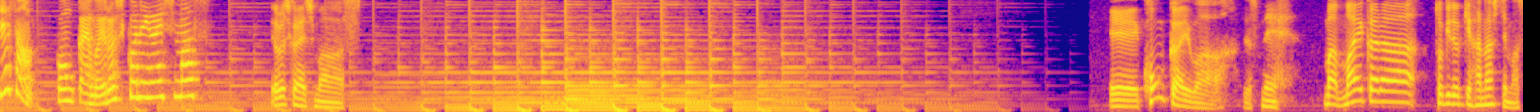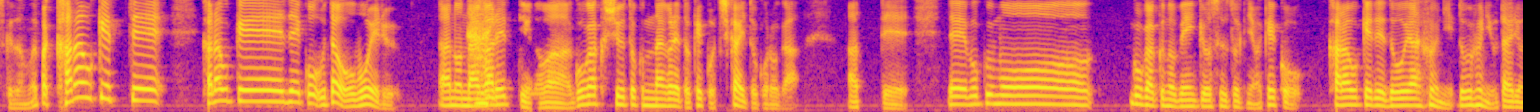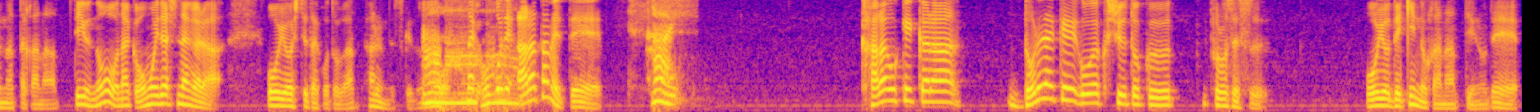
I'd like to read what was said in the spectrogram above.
J さん、今回もよろしくお願いします。よろしくお願いしますえー今回はですね、まあ前から時々話してますけども、やっぱりカラオケって、カラオケでこう歌を覚える、あの流れっていうのは、語学習得の流れと結構近いところがあって、で、僕も語学の勉強するときには結構カラオケでどういうふうに、どういうふうに歌えるようになったかなっていうのをなんか思い出しながら応用してたことがあるんですけども、なんかここで改めて、はい。カラオケからどれだけ語学習得プロセス応用できんのかなっていうので、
